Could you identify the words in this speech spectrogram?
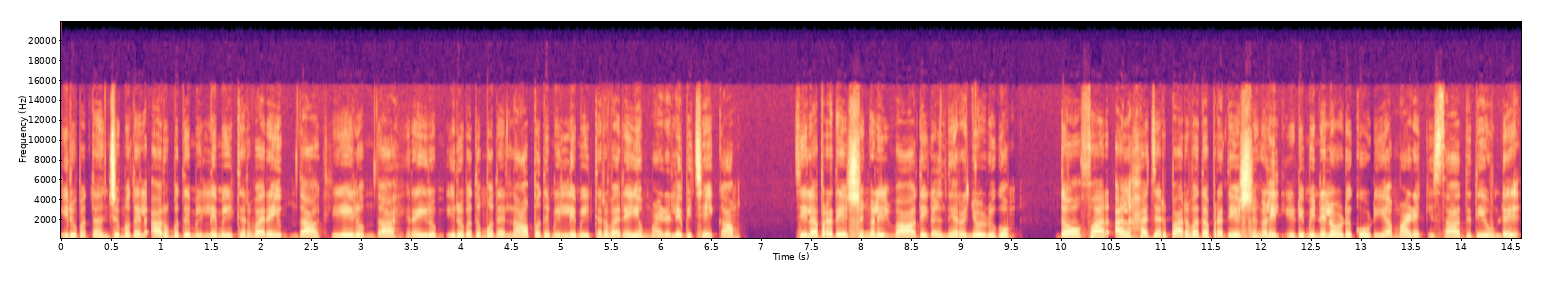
ഇരുപത്തഞ്ച് മുതൽ അറുപത് മില്ലിമീറ്റർ വരെയും ദാഖ്ലിയയിലും ദാഹിറയിലും ഇരുപത് മുതൽ നാൽപ്പത് മില്ലിമീറ്റർ വരെയും മഴ ലഭിച്ചേക്കാം. ചില പ്രദേശങ്ങളിൽ വാദികൾ നിറഞ്ഞൊഴുകും. ദോഫാർ അൽ ഹജർ പർവത പ്രദേശങ്ങളിൽ ഇടിമിന്നലോട് കൂടിയ മഴയ്ക്ക് സാധ്യതയുണ്ട്.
